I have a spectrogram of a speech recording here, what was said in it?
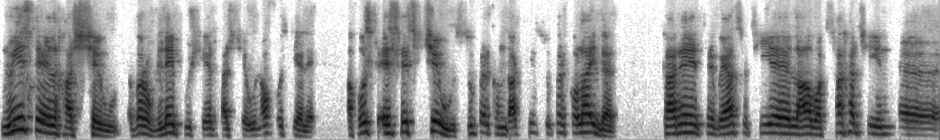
nu este LHC-ul, vă rog, LEPU și LHC-ul, nu au fost ele. A fost SSC-ul, Superconducting Super Collider, care trebuia să fie la Waxahachie în uh,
